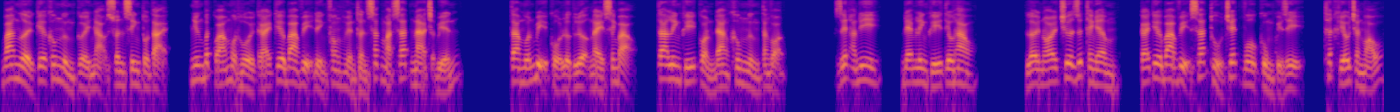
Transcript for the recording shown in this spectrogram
Ba người kia không ngừng cười nhạo xuân sinh tồn tại, nhưng bất quá một hồi cái kia ba vị đỉnh phong huyền thần sắc mặt sát na trở biến. Ta muốn bị cổ lực lượng này xanh bạo, ta linh khí còn đang không ngừng tăng vọt. Giết hắn đi, đem linh khí tiêu hao. Lời nói chưa dứt thanh âm, cái kia ba vị sát thủ chết vô cùng quỷ dị, thất khiếu chăn máu,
